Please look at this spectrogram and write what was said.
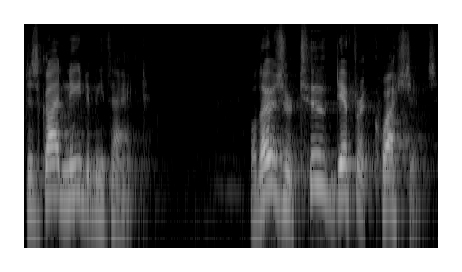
Does God need to be thanked? Well, those are two different questions.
